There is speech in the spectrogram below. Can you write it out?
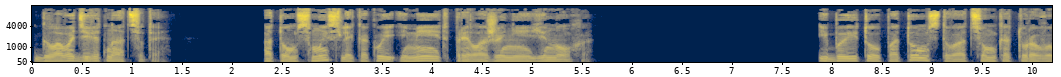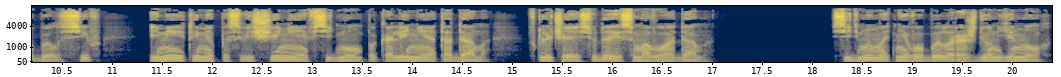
Глава девятнадцатая о том смысле, какой имеет приложение Еноха. Ибо и то потомство, отцом которого был Сиф, имеет имя посвящения в седьмом поколении от Адама, включая сюда и самого Адама. седьмым от него был рожден Енох,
